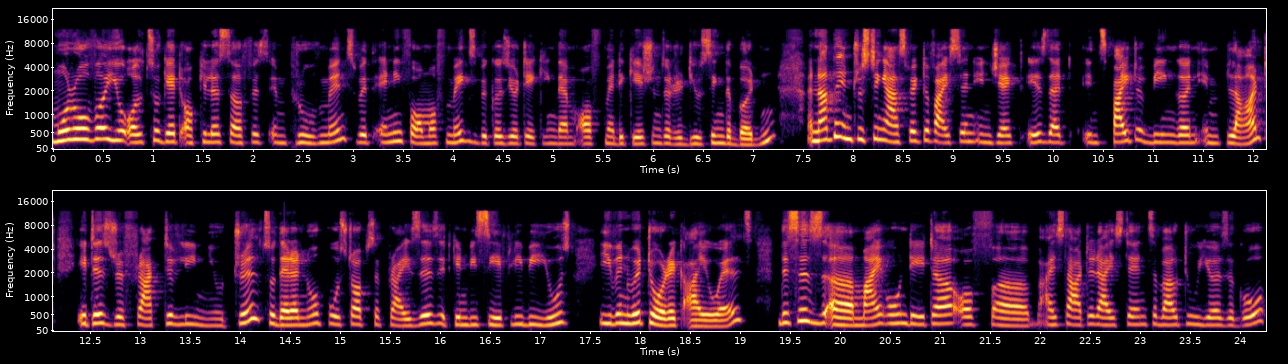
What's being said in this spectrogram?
Moreover, you also get ocular surface improvements with any form of MIGS because you're taking them off medications or reducing the burden. Another interesting aspect of iStent Inject is that in spite of being an implant, it is refractively neutral. So there are no post-op surprises. It can be safely be used even with toric IOLs. This is uh, my own data of, uh, I started iStents about two years ago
